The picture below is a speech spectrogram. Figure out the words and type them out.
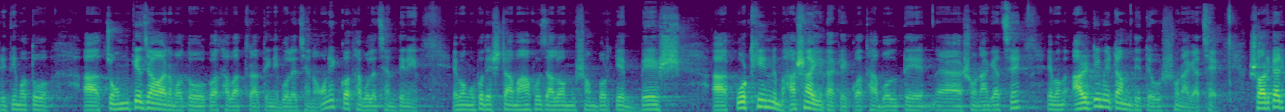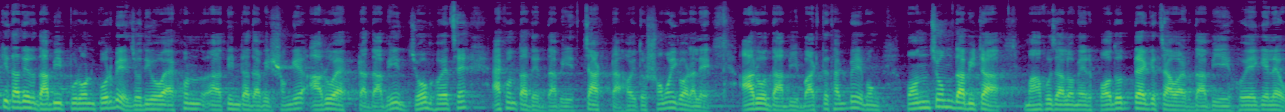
রীতিমতো চমকে যাওয়ার মতো কথাবার্তা তিনি বলেছেন, অনেক কথা বলেছেন তিনি এবং উপদেষ্টা মাহফুজ আলম সম্পর্কে বেশ কঠিন ভাষায় তাকে কথা বলতে শোনা গেছে এবং আলটিমেটাম দিতেও শোনা গেছে। সরকার কি তাদের দাবি পূরণ করবে? যদিও এখন তিনটা দাবির সঙ্গে আরও একটা দাবি যোগ হয়েছে। এখন তাদের দাবি চারটা। হয়তো সময় গড়ালে আরও দাবি বাড়তে থাকবে এবং পঞ্চম দাবিটা মাহফুজ আলমের পদত্যাগ চাওয়ার দাবি হয়ে গেলেও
